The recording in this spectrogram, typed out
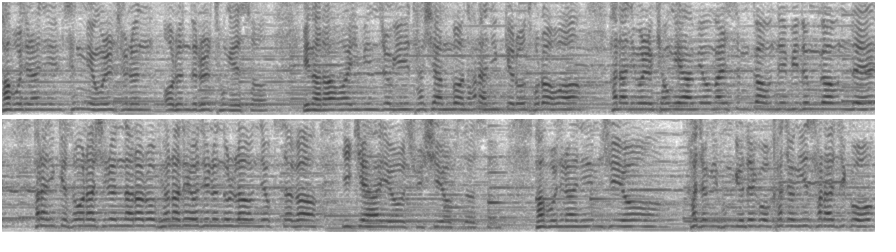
아버지 하나님 생명을 주는 어른들을 통해서 이 나라와 이 민족이 다시 한번 하나님께로 돌아와 하나님을 경외하며 말씀 가운데 믿음 가운데 하나님께서 원하시는 나라로 변화되어지는 놀라운 역사가 있게 하여 주시옵소서. 아버지 하나님 주여 가정이 붕괴되고 가정이 사라지고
